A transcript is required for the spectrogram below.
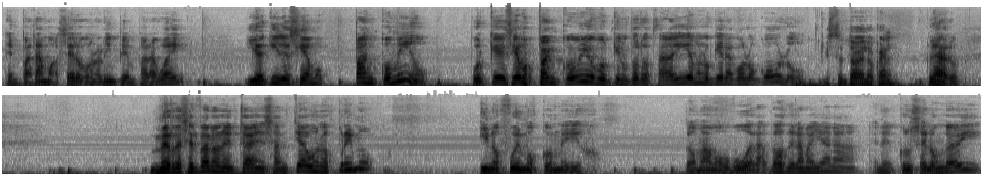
empatamos a cero con Olimpia en Paraguay y aquí decíamos pan comido. ¿Por qué decíamos pan comido? Porque nosotros sabíamos lo que era Colo Colo. Esto es todo de local. Claro. Me reservaron entrar en Santiago unos primos y nos fuimos con mi hijo. Tomamos búho a las 2 de la mañana en el cruce Longaví.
